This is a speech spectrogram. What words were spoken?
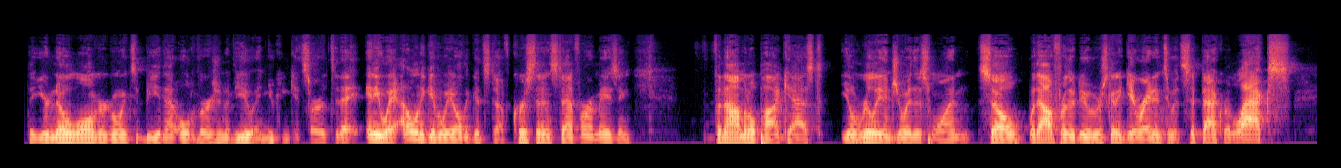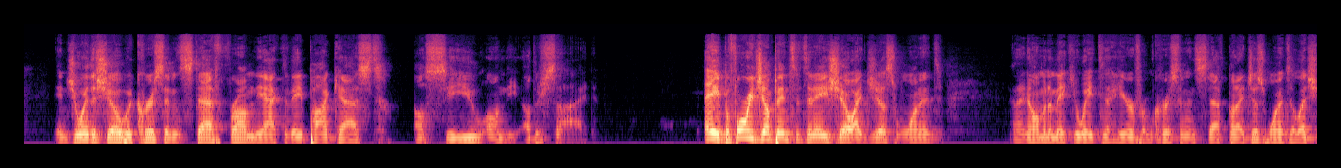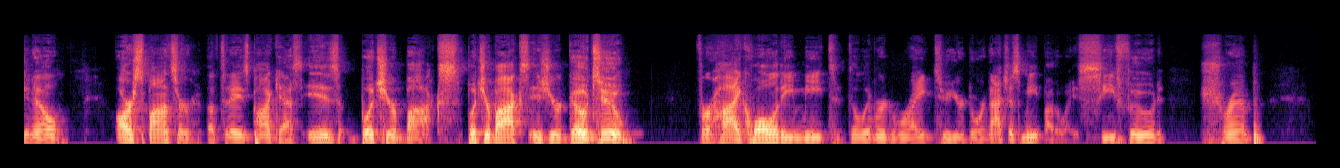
that you're no longer going to be that old version of you and you can get started today. Anyway, I don't want to give away all the good stuff. Kristin and Steph are amazing. Phenomenal podcast. You'll really enjoy this one. So, without further ado, we're just going to get right into it. Sit back, relax, enjoy the show with Kristin and Steph from the Aktivate podcast. I'll see you on the other side. Hey, before we jump into today's show, I just wanted and I know I'm going to make you wait to hear from Kristin and Steph, but I just wanted to let you know our sponsor of today's podcast is Butcher Box. Butcher Box is your go to for high quality meat delivered right to your door. Not just meat, by the way, seafood, shrimp.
